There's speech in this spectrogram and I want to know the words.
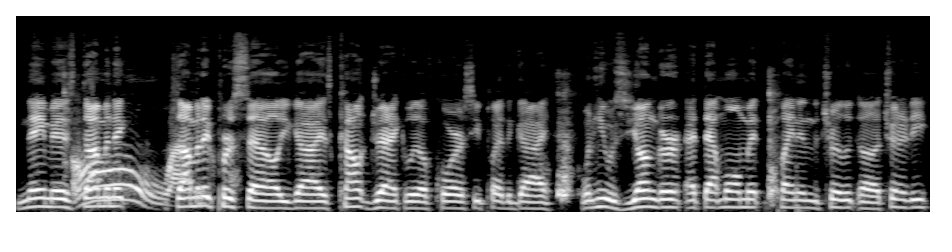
name is Dominic oh, Dominic Purcell. You guys, Count Dracula, of course. He played the guy when he was younger at that moment, playing in the uh, Trinity,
